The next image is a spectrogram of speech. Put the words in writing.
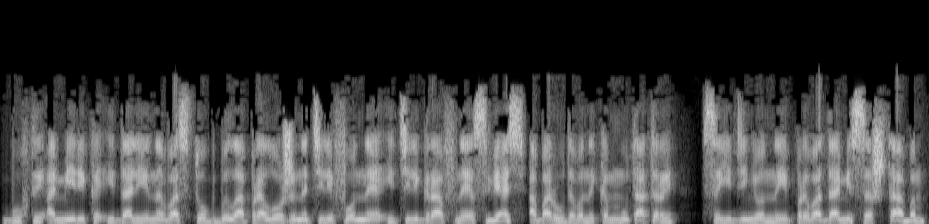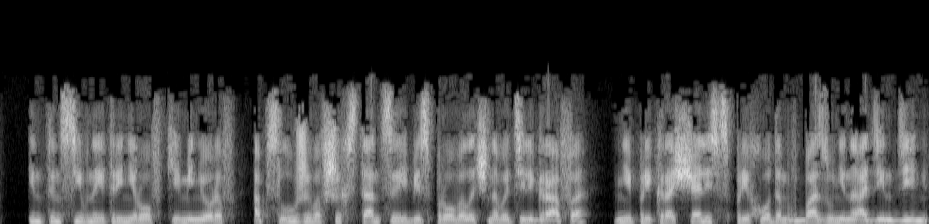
бухты Америка и далее на восток была проложена телефонная и телеграфная связь, оборудованы коммутаторы, соединенные проводами со штабом. Интенсивные тренировки минеров, обслуживавших станции беспроволочного телеграфа, не прекращались с приходом в базу ни на один день.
